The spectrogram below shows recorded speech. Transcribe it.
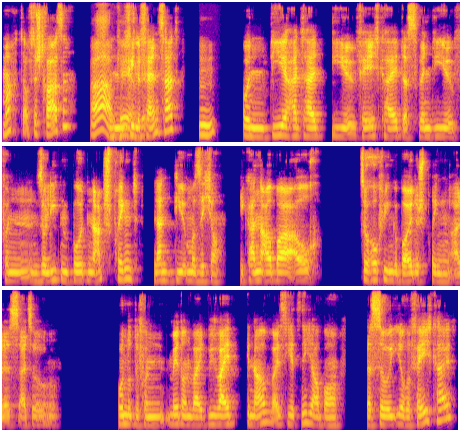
macht auf der Straße ah, okay, und viele okay. Fans hat. Mhm. Und die hat halt die Fähigkeit, dass wenn die von soliden Boden abspringt, landet die immer sicher. Die kann aber auch so hoch wie ein Gebäude springen, alles. Also hunderte von Metern weit. Wie weit genau, weiß ich jetzt nicht, aber das ist so ihre Fähigkeit.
